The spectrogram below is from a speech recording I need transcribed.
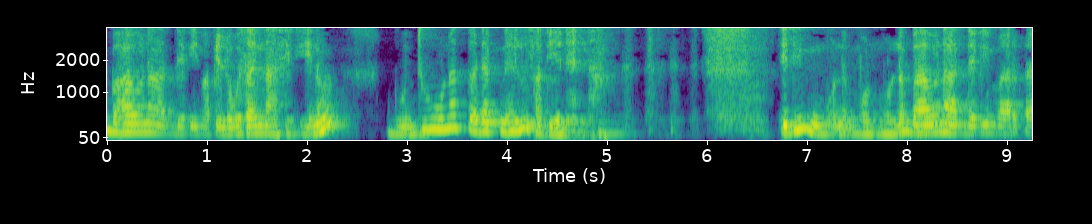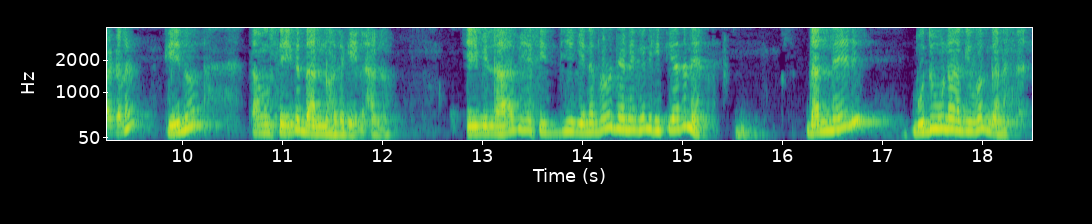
භාවනා අධ්‍යක්ීම අපි ලොකු සයින්නාසි කියනවා බුදු වුණත් වැඩක් නැල්ලු සතිය නැන්න. ඉතින් මොන මොන භාවනා අධ්‍යක්ීම වාර්තා කළ කියනවා තමුසේ ඒක දන්නවද කියලා අහනවා. ඒ විලාවේ සිද්ධිය වෙන බව දැනගෙන හිටියද නැද්ද? දන්නේ නැනේ. බුදු වුණා කිව්වක් ගණන් ගන්නෑ.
